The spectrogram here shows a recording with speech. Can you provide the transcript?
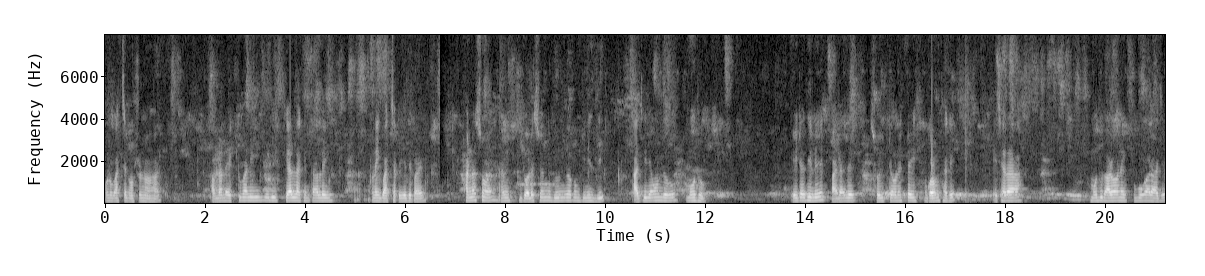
কোনো বাচ্চা নষ্ট না হয়। আপনারা একটুখানি যদি খেয়াল রাখেন তাহলেই অনেক বাচ্চা পেয়ে যেতে পারেন। ঠান্ডার সময় আমি জলের সঙ্গে বিভিন্ন রকম জিনিস দিই। আজকে যেমন দেবো মধু। এইটা দিলে পায়রাদের শরীরটা অনেকটাই গরম থাকে। এছাড়া মধুর আরও অনেক উপকার আছে,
